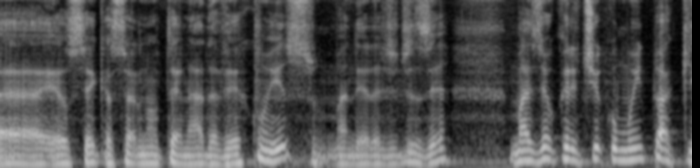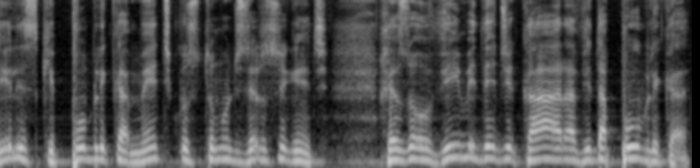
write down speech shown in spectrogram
uh, eu sei que a senhora não tem nada a ver com isso, maneira de dizer, mas eu critico muito aqueles que publicamente costumam dizer o seguinte: resolvi me dedicar à vida pública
